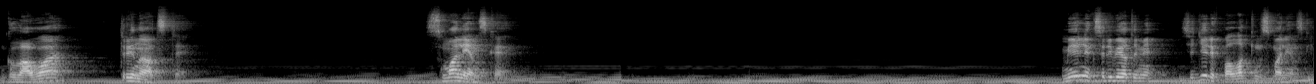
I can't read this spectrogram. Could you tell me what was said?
Глава 13 Смоленская. Мельник с ребятами сидели в палатке на Смоленской.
